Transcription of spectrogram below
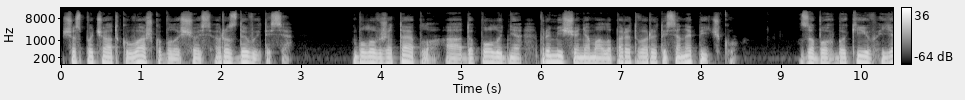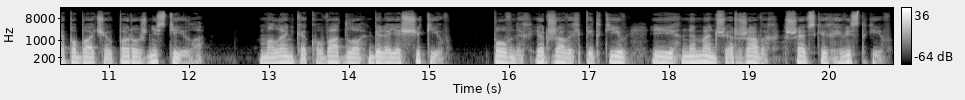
що спочатку важко було щось роздивитися. Було вже тепло, а до полудня приміщення мало перетворитися на пічку. З обох боків я побачив порожні стіла, маленьке ковадло біля ящиків, повних іржавих підків і не менш іржавих шевських гвістків,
